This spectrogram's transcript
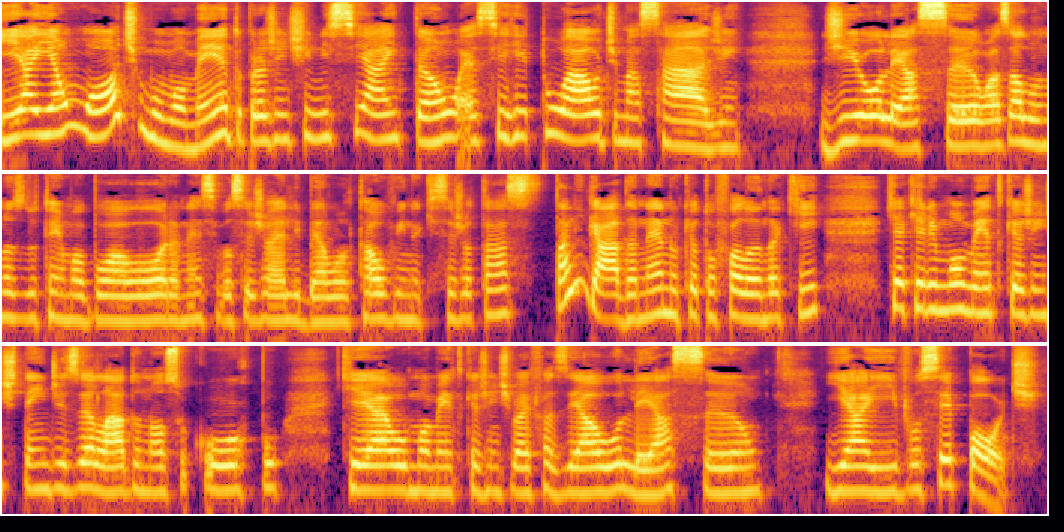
E aí é um ótimo momento para a gente iniciar então esse ritual de massagem, de oleação. As alunas do Tem uma Boa Hora, né? Se você já é libélula, tá ouvindo aqui, você já tá, tá ligada, né? No que eu tô falando aqui, que é aquele momento que a gente tem de zelar do nosso corpo, que é o momento que a gente vai fazer a oleação. E aí você pode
